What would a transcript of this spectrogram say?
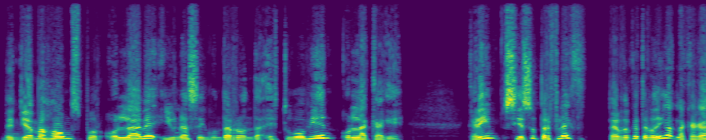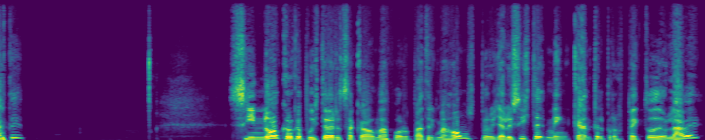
Vendió a Mahomes por Olave y una segunda ronda. ¿Estuvo bien o la cagué? Karim, si es Superflex, perdón que te lo diga, ¿la cagaste? Si no, creo que pudiste haber sacado más por Patrick Mahomes, pero ya lo hiciste. Me encanta el prospecto de Olave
